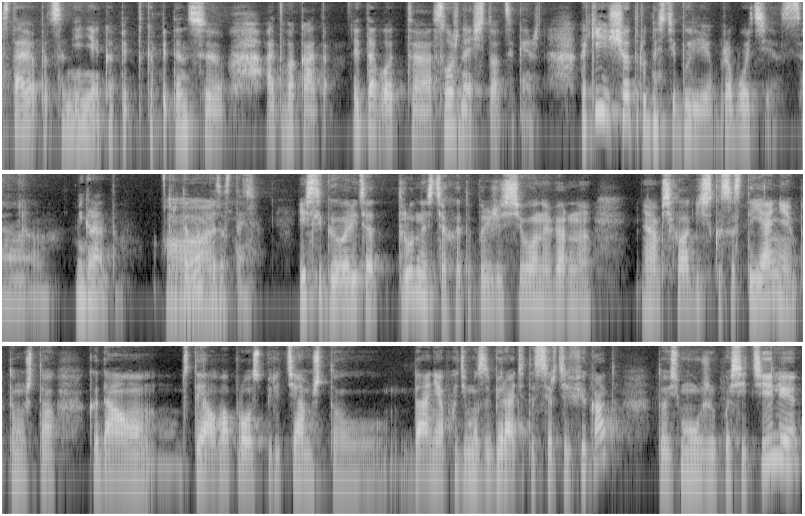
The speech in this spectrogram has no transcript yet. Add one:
ставя под сомнение компетенцию адвоката. Это вот э, сложная ситуация, конечно. Какие еще трудности были в работе с э, мигрантом трудовым в а, Казахстане? Если говорить о трудностях, это прежде всего, наверное, э, психологическое состояние, потому что когда стоял вопрос перед тем, что да, необходимо забирать этот сертификат, то есть мы уже посетили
